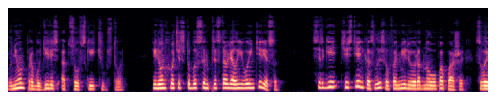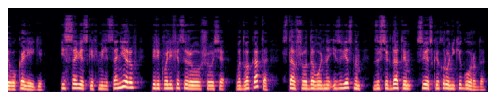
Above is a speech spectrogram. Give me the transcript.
в нем пробудились отцовские чувства. Или он хочет, чтобы сын представлял его интересы? Сергей частенько слышал фамилию родного папаши, своего коллеги, из советских милиционеров, переквалифицировавшегося в адвоката, ставшего довольно известным завсегдатаем светской хроники города.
